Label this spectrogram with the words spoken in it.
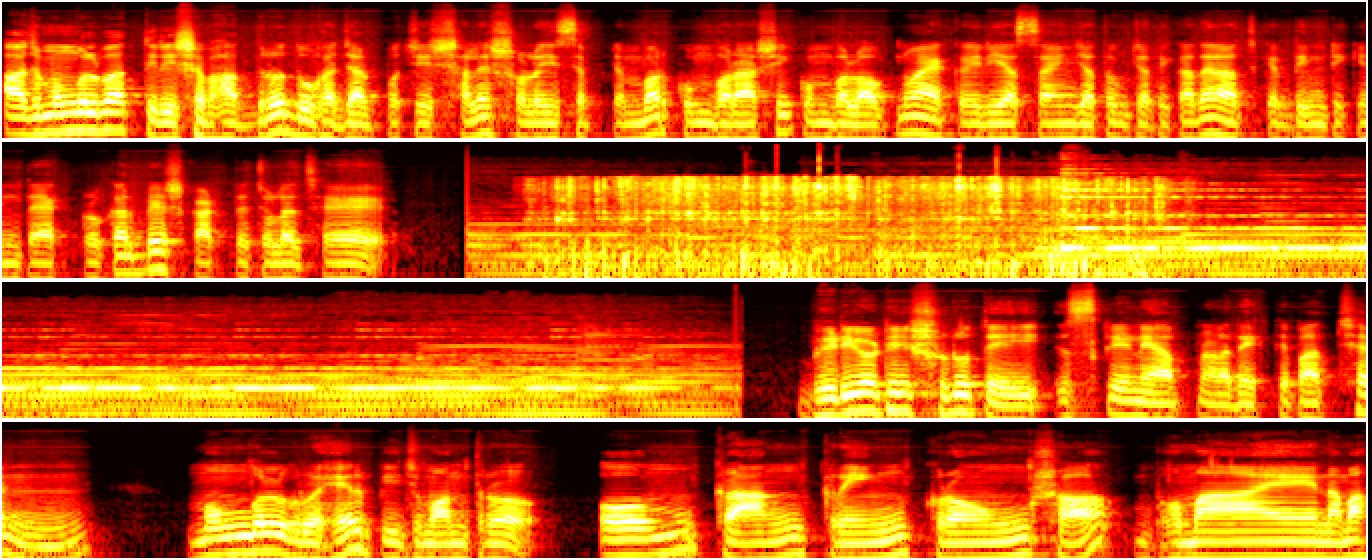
আজ মঙ্গলবার তিরিশে ভাদ্র দু হাজার পঁচিশ সালে ষোলোই সেপ্টেম্বর কুম্ভ রাশি কুম্ভ লগ্ন এক এরিয়া সাইন জাতক জাতিকাদের আজকের দিনটি কিন্তু এক প্রকার বেশ কাটতে চলেছে। ভিডিওটির শুরুতেই স্ক্রিনে আপনারা দেখতে পাচ্ছেন মঙ্গল গ্রহের বীজ মন্ত্র। ওম ক্রাং ক্রিং ক্রং স ভোমায় নামা।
